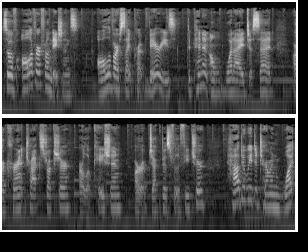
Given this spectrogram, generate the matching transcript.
So, if all of our foundations, all of our site prep varies dependent on what I just said our current tract structure, our location, our objectives for the future how do we determine what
